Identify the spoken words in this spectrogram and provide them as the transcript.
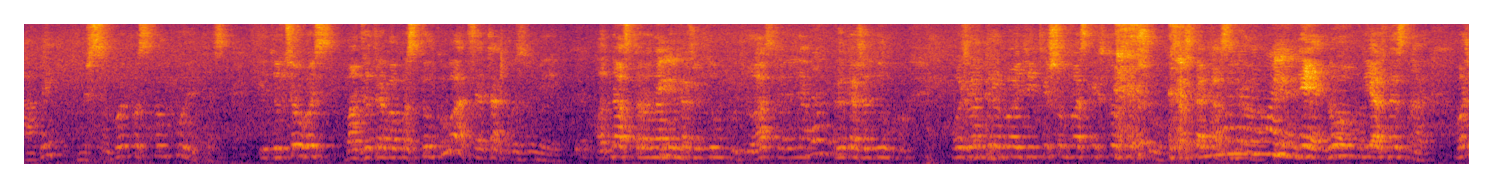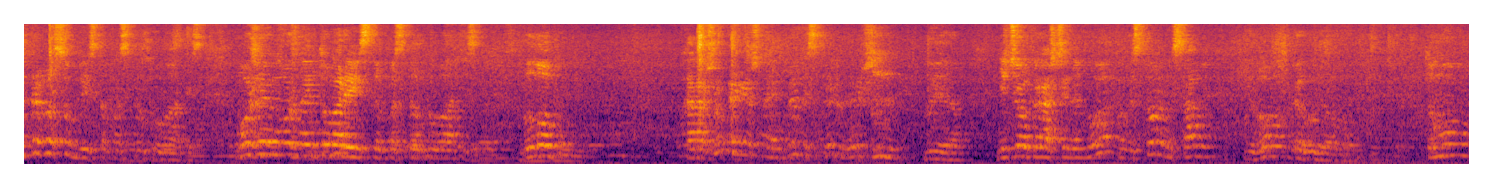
а ви між собою поспілкуєтесь. І до чогось вам вже треба поспілкуватися, я так розумію. Одна сторона викаже думку, друга сторона викаже думку. Може вам треба одійти, щоб вас ніхто не чув. Це ж така Ну, справа. Ні, ну я ж не знаю. Може треба особисто поспілкуватись. Може можна і в товаристві поспілкуватись. Було б хорошо, звісно, якби ви вирішили миром. Нічого краще не було, коли сторони саме його регульовують. Тому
